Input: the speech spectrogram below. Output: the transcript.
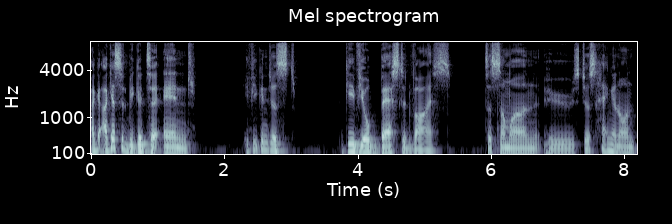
I, I guess it'd be good to end if you can just give your best advice to someone who's just hanging on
